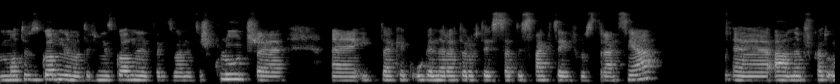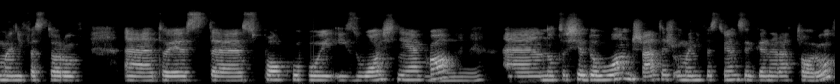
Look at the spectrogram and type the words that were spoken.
motyw zgodny, motyw niezgodny, tak zwane też klucze e, i tak jak u generatorów to jest satysfakcja i frustracja, a na przykład u manifestorów e, to jest e, spokój i złość niejako, mm. no to się dołącza też u manifestujących generatorów,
